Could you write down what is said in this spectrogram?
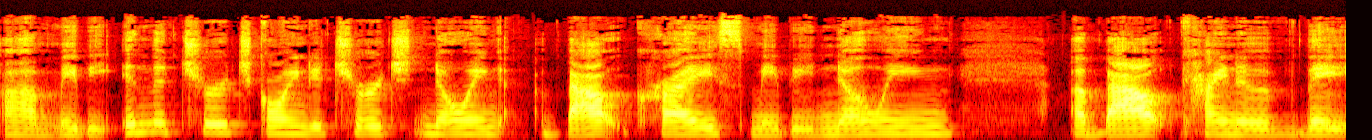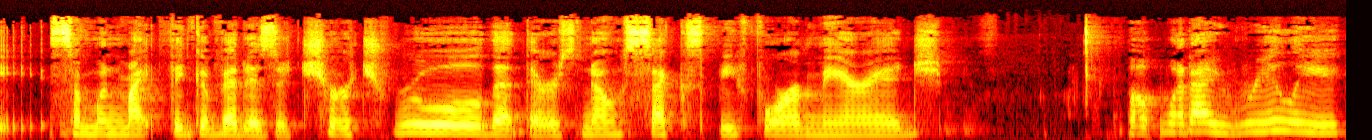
um, maybe in the church, going to church, knowing about Christ, maybe knowing about kind of they someone might think of it as a church rule that there's no sex before marriage. But what I really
